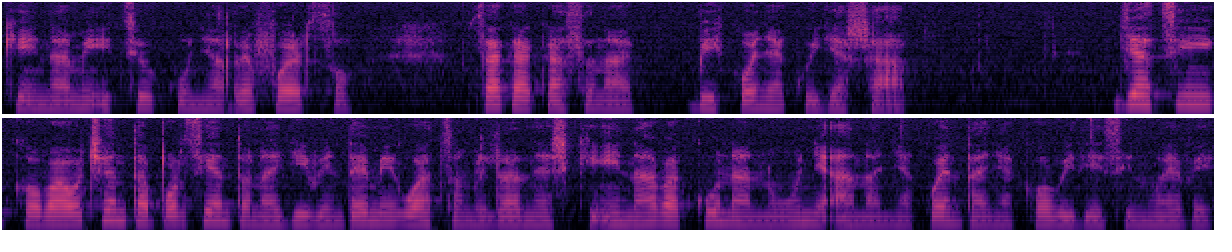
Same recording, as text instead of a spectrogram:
kina mi itziuku ña refuerzo. Saka kasana biko ña kuya shab. Yatsi koba 80% na yibinte mi Watsonville ra neshki ina vacuna nu ña ana ña cuenta ña COVID-19.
